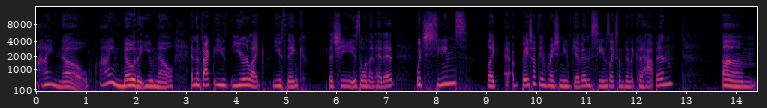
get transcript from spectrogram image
I know, I know that you know, and the fact that you you're like you think that she is the one that hit it, which seems like uh, based off the information you've given, seems like something that could happen. Um,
